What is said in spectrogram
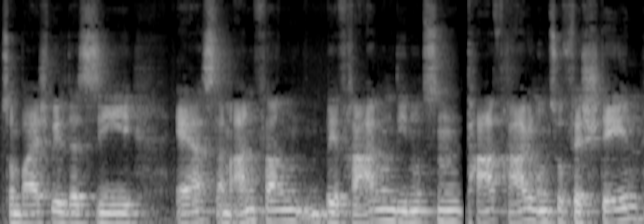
Zum Beispiel, dass sie erst am Anfang befragen, die nutzen ein paar Fragen, um zu verstehen,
